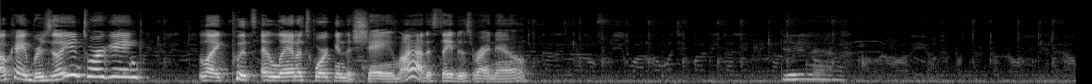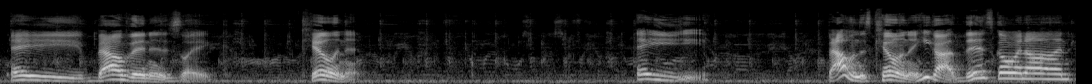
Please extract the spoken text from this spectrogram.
Okay, Brazilian twerking like puts Atlanta twerking to shame. I gotta say this right now. Yeah. Hey, Balvin is like killing it. Hey, Balvin is killing it. He got this going on.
